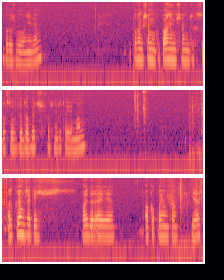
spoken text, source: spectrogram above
Chyba to już było, nie wiem. Powiększyłem kopalnię, musiałem trochę surowców wydobyć. Właśnie tutaj je mam. Odkryłem, że jakieś spider eje, oko pająka jest.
